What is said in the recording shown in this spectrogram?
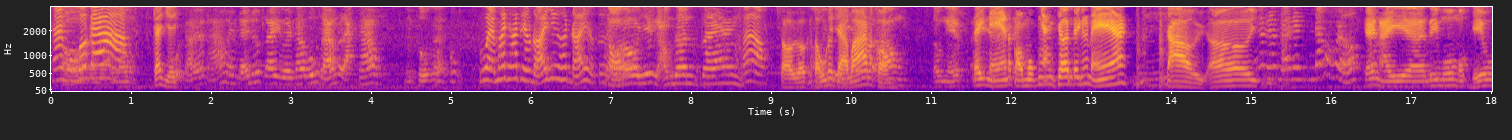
Hai mua bớt cá à cái gì? Trời ơi thảo em để nước đây rồi sao uống thảo nó đặc sao? Của em hết hết đỡ đợi chứ hết đợi được. Trời ơi với gọng tên tan. Phải không? Trời ơi cái tủ nó trà bá nó còn tội nghiệp. Đây nè nó còn một ngăn trên đây nữa nè trời ơi. Không cái này à, đi mua một triệu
